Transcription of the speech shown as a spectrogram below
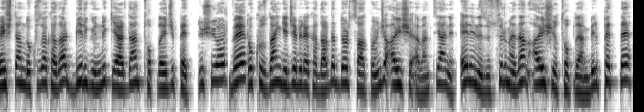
5'ten 9'a kadar bir günlük yerden toplayıcı pet düşüyor ve 9'dan gece 1'e kadar da 4 saat boyunca ay ışığı eventi yani elinizi sürmeden ay ışığı toplayan bir petle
